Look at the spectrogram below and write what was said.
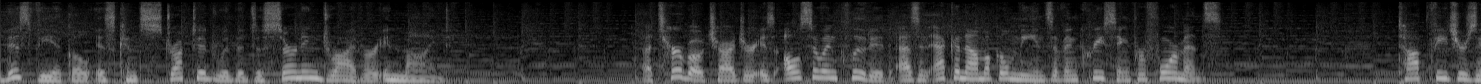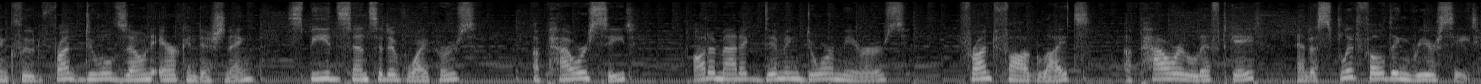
this vehicle is constructed with a discerning driver in mind. A turbocharger is also included as an economical means of increasing performance. Top features include front dual zone air conditioning, speed sensitive wipers, a power seat, automatic dimming door mirrors, front fog lights, a power liftgate, and a split folding rear seat.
